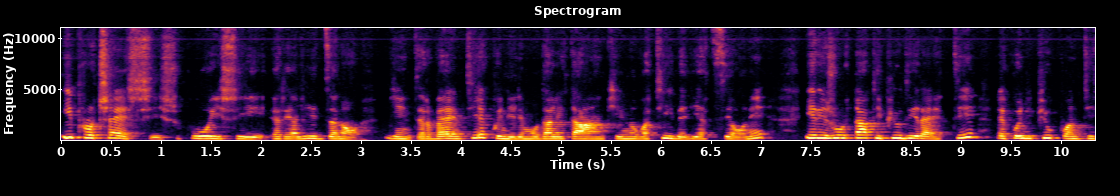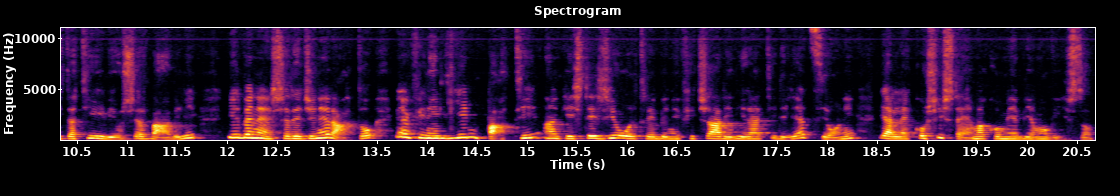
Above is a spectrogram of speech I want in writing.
i processi su cui si realizzano gli interventi e quindi le modalità anche innovative di azione, i risultati più diretti e quindi più quantitativi osservabili, il benessere generato e infine gli impatti anche estesi oltre ai beneficiari diretti delle azioni e all'ecosistema come abbiamo visto.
